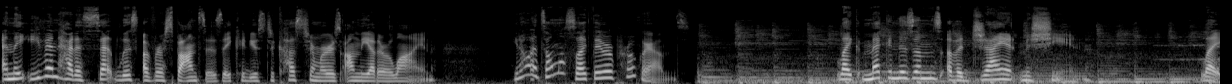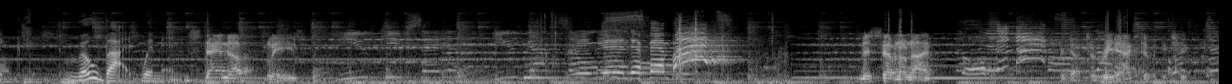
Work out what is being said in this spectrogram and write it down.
And they even had a set list of responses they could use to customers on the other line. You know, it's almost like they were programmed. Like mechanisms of a giant machine. Like robot women. Stand up, please. You keep saying you've got singing the fembots! Miss 709. Forgot to reactivate you.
